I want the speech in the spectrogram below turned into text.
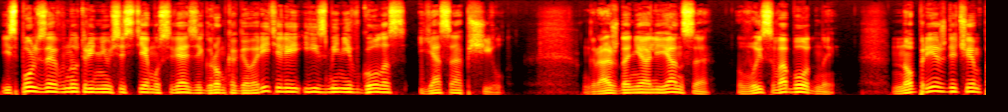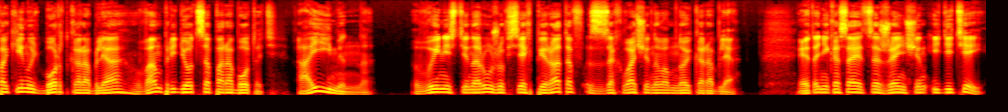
Используя внутреннюю систему связи громкоговорителей и изменив голос, я сообщил. «Граждане Альянса, вы свободны. Но прежде чем покинуть борт корабля, вам придется поработать. А именно, вынести наружу всех пиратов с захваченного мной корабля. Это не касается женщин и детей.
